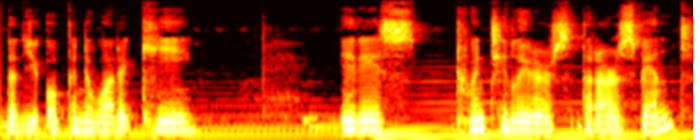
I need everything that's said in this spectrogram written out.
that you open the water key, it is 20 liters that are spent?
